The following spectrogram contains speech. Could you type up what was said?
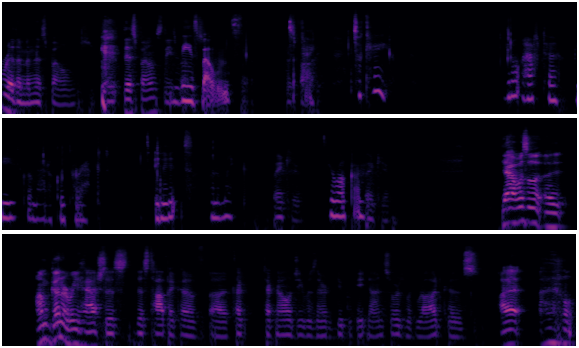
rhythm in this bones. This bones, these bones. These bones. This It's okay. body. It's okay. You don't have to be grammatically correct. It's idiots on a mic. Thank you. You're welcome. Thank you. Yeah, it was a. a I'm gonna rehash this this topic of uh, tech technology was there to duplicate dinosaurs with Rod because I I don't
